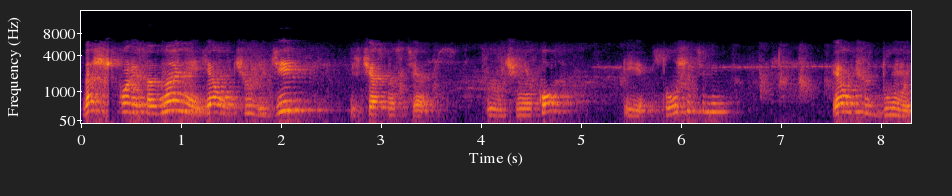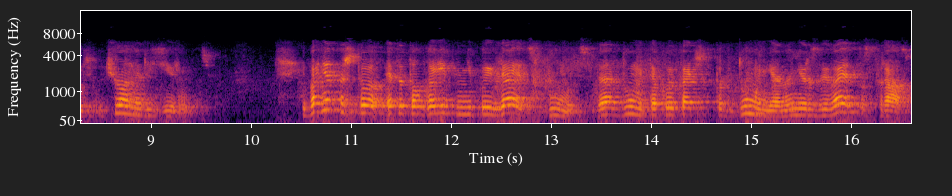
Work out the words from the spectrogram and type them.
В нашей школе сознания я учу людей, и в частности и учеников, и слушателей, я учу думать, учу анализировать. И понятно, что этот алгоритм не появляется думать. Да? Думать, такое качество, как думание, оно не развивается сразу.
